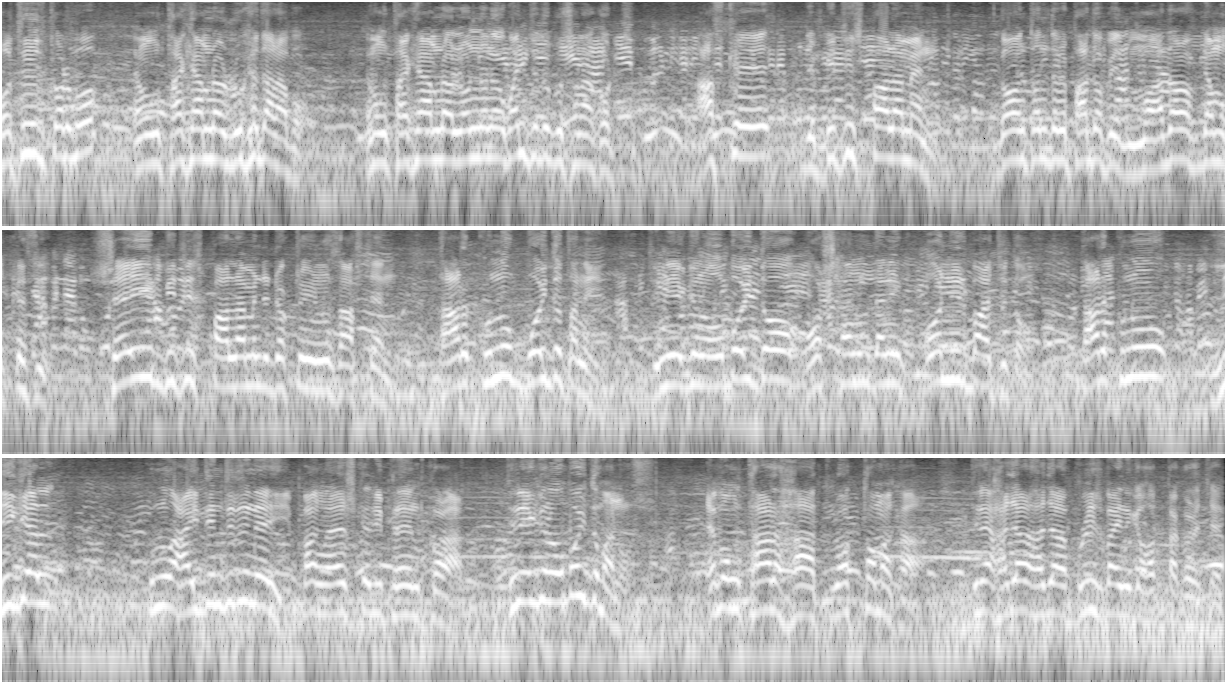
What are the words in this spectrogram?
প্রতিরোধ করব এবং তাকে আমরা রুখে দাঁড়াবো এবং তাকে আমরা লন্ডনে অবাঞ্ছিত ঘোষণা করছি। আজকে যে ব্রিটিশ পার্লামেন্ট গণতন্ত্রের পাদপীঠ মাদার অফ ডেমোক্রেসি সেই ব্রিটিশ পার্লামেন্টে ডক্টর ইউনুস আসছেন। তার কোনো বৈধতা নেই। তিনি একজন অবৈধ, অসাংবিধানিক, অনির্বাচিত। তার কোনো লিগ্যাল কোনো আইডেন্টিটি নেই বাংলাদেশকে রিপ্রেজেন্ট করার। তিনি একজন অবৈধ মানুষ। এবং তার হাত রক্তমাখা। তিনি হাজার হাজার পুলিশ বাহিনীকে হত্যা করেছেন।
